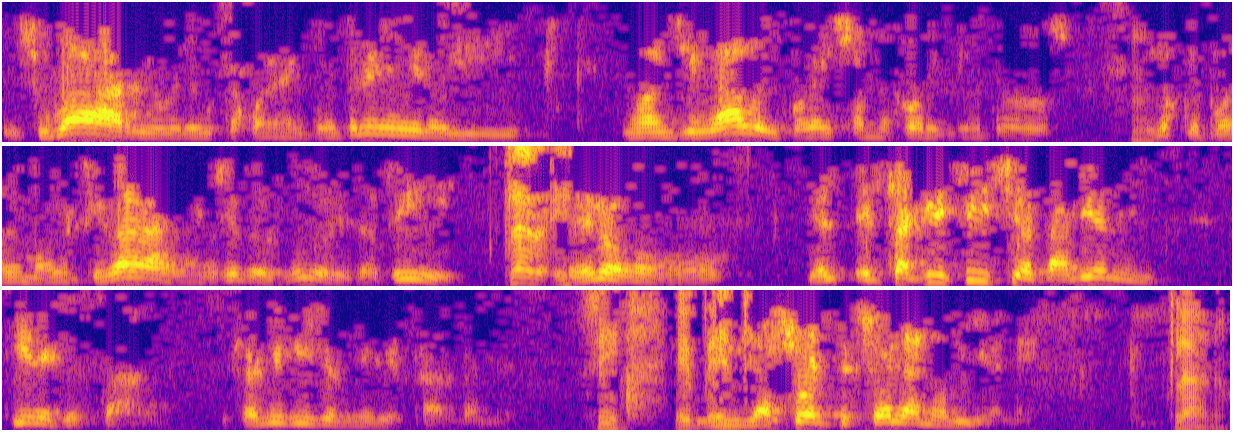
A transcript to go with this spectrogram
en su barrio, que les gusta jugar en el potrero y no han llegado y por ahí son mejores que otros los que podemos haber llegado. ¿No es cierto? El fútbol es así. Claro, Pero el, el sacrificio también tiene que estar. El sacrificio tiene que estar también. sí, eh, Y eh, la suerte sola no viene. Claro,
